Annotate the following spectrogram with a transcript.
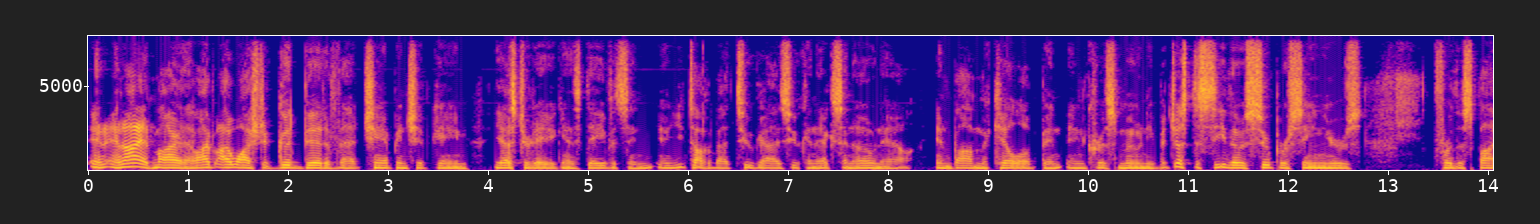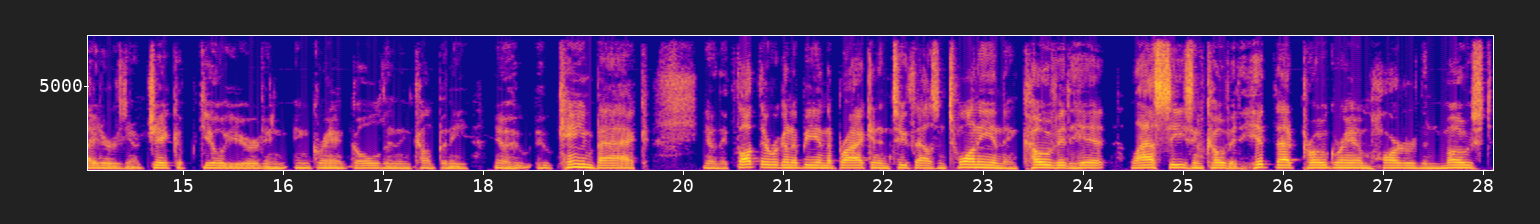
And, and I admire them. I, I watched a good bit of that championship game yesterday against Davidson. And you talk about two guys who can X and O now and Bob McKillop and, and Chris Mooney. But just to see those super seniors for the Spiders, you know, Jacob Gilyard and, and Grant Golden and company, you know, who, who came back, you know, they thought they were going to be in the bracket in 2020 and then COVID hit. Last season, COVID hit that program harder than most,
